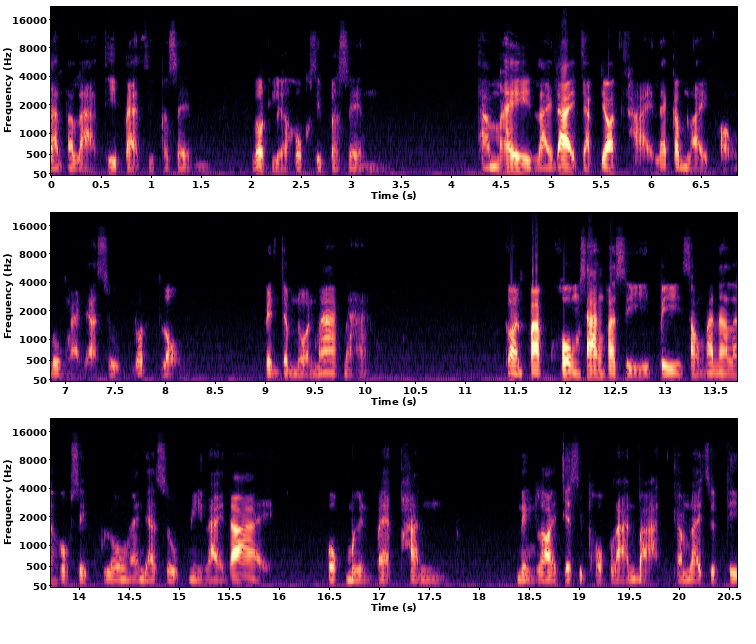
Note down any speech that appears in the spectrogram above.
การตลาดที่ 80%ลดเหลือ 60%ทำให้รายได้จากยอดขายและกำไรของโรงงานยาสูบลดลง เป็นจำนวนมากนะฮะก่อนปรับโครงสร้างภาษีปี 2560 โรงงานยาสูบมีรายได้ 68,000 176 ล้านบาทกำไรสุทธิ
